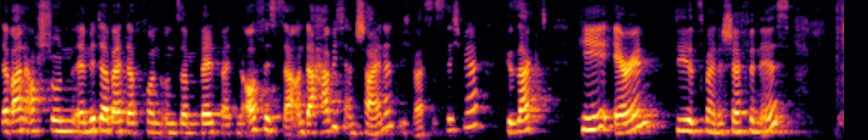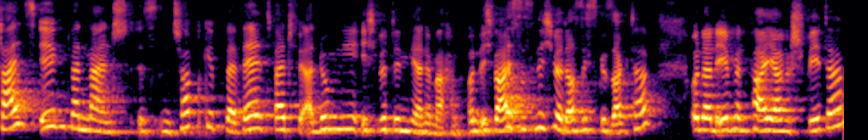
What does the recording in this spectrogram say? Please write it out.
da waren auch schon äh, Mitarbeiter von unserem weltweiten Office da und da habe ich anscheinend, ich weiß es nicht mehr, gesagt, hey Erin, die jetzt meine Chefin ist, falls irgendwann mal ein, es einen Job gibt bei weltweit für Alumni, ich würde den gerne machen. Und ich weiß es nicht mehr, dass ich es gesagt habe. Und dann eben ein paar Jahre später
